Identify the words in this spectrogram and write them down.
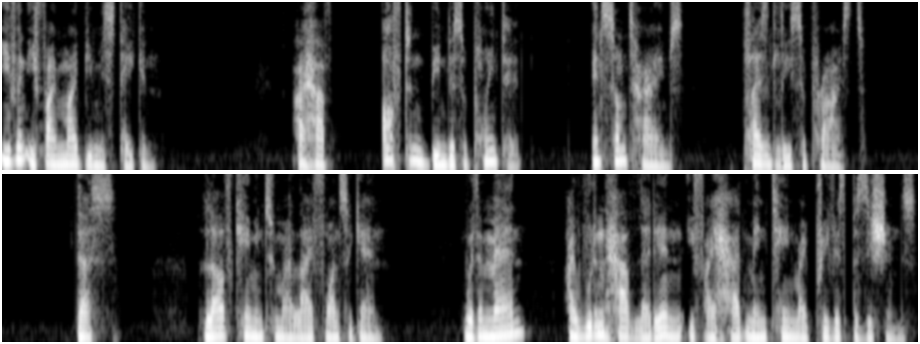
even if I might be mistaken. I have often been disappointed and sometimes pleasantly surprised. Thus, love came into my life once again, with a man I wouldn't have let in if I had maintained my previous positions.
